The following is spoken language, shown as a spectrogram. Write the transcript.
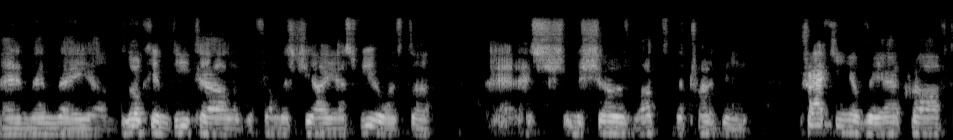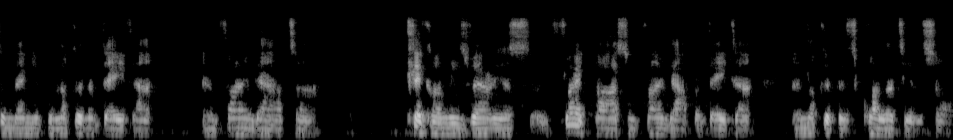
And then they um, look in detail from this GIS view as to uh, shows what the, tra the tracking of the aircraft, and then you can look at the data and find out, uh, click on these various flight paths and find out the data and look at its quality and so on.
